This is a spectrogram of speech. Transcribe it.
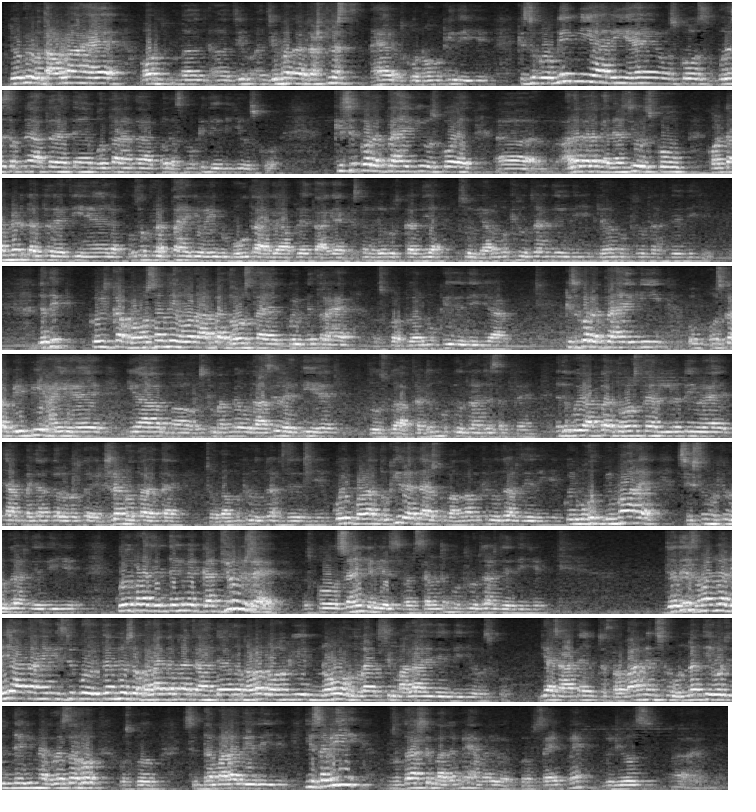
जो भी उतावला है और जीवन रेस्टलेस है, उसको नौ मुखी दीजिए। किसी को नींद नहीं आ रही है, उसको बुरे सपने आते रहते हैं, बोलता रहता है, आपको दसमुखी दे दीजिए उसको। किसी को लगता है कि उसको अलग अलग एनर्जी उसको कॉन्टामिनेट करते रहती है उसको लगता है कि भाई भूत आ गया प्रेत आ गया, किसने मुझे कुछ कर दिया उसको ग्यारह मुखी रुद्राक्ष दे दीजिए इलेवन मुखी रुद्राक्ष दे दीजिए। यदि कोई उसका प्रमोशन नहीं हो रहा आपका दोस्त है, कोई मित्र है, उसको ट्वेल्व मुखी दे दीजिए आप। किसी को लगता है कि उसका बीपी हाई है या उसके मन में उदासी रहती है तो उसको आप थर्टीन मुखी रुद्राक्ष दे सकते हैं? यदि कोई आपका दोस्त है रिलेटिव है, जान पहचान कर उसको एक्सीडेंट होता रहता है, चौदह मुखी रुद्राक्ष दे दीजिए? कोई बड़ा दुखी रहता है, उसको पंद्रह मुखी रुद्राक्ष दे दीजिए? कोई बहुत बीमार है सिक्सटीन मुखी रुद्राक्ष दे दीजिए? कोई बड़ा ज़िंदगी में कंफ्यूज है, उसको सही के लिए सेवनटीन मुखी रुद्राक्ष दे दीजिए? यदि समझ में नहीं आता है, किसी को एकदम उसे भला करना चाहते हैं तो नव ग्रहों की नौ रुद्राक्ष की माला दे दीजिए उसको। या चाहते हैं तो सर्वांगीण उन्नति हो, ज़िंदगी में अग्रसर हो, उसको सिद्धा माला दे दीजिए। ये सभी रुद्राक्ष के बारे में हमारी वेबसाइट में वीडियोस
